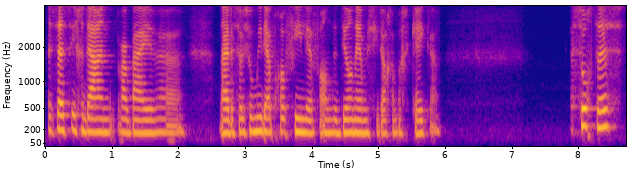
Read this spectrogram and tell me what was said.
een sessie gedaan waarbij we naar de social media profielen van de deelnemers die dag hebben gekeken. S ochtends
